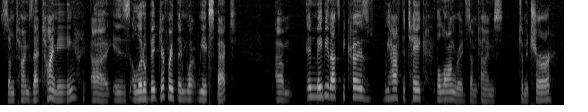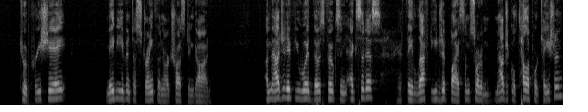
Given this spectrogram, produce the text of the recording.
Sometimes that timing uh, is a little bit different than what we expect. Um, and maybe that's because we have to take the long road sometimes to mature, to appreciate, maybe even to strengthen our trust in God. Imagine, if you would, those folks in Exodus, if they left Egypt by some sort of magical teleportation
